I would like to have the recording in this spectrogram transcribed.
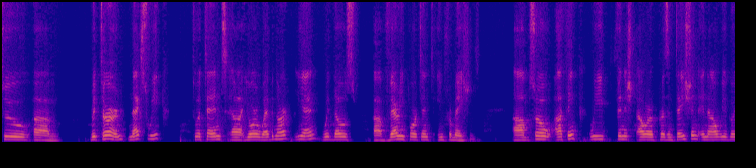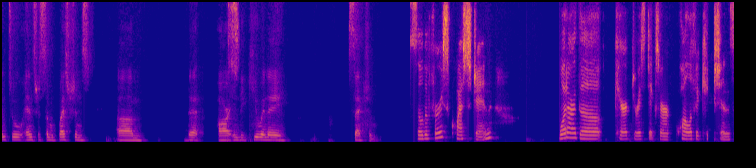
to um, return next week to attend uh, your webinar, Leanne, with those uh, very important information. Um, so I think we finished our presentation and now we're going to answer some questions um, that are in the Q&A section. So the first question, what are the characteristics or qualifications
